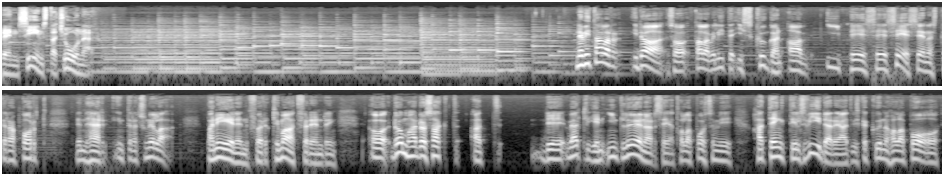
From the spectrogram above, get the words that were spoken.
bensinstationer. När vi talar idag så talar vi lite i skuggan av IPCC senaste rapport, den här internationella panelen för klimatförändring. Och de har då sagt att det verkligen inte lönar sig att hålla på som vi har tänkt tills vidare, att vi ska kunna hålla på och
